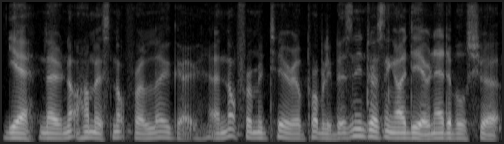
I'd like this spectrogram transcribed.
yeah, no, not hummus, not for a logo, and not for a material probably. But it's an interesting idea, an edible shirt.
